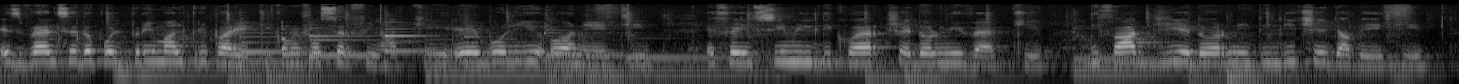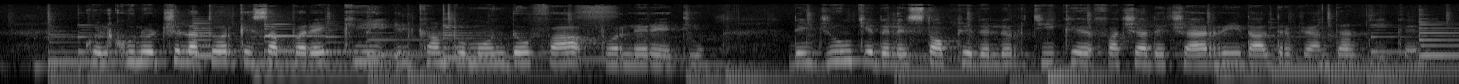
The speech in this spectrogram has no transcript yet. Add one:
e svelse dopo il primo altri parecchi, come fossero finocchi, eboli o aneti, e fe il simil di querce ed olmi vecchi, di faggi ed orni lice ed abeti. Qualcuno celator che sa parecchi il campo mondo fa por le reti, dei giunchi e delle stoppie e delle ortiche face a dei cerri ed piante antiche.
